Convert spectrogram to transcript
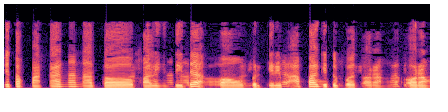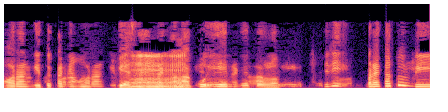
nyetok makanan atau paling tidak mau berkirim apa gitu buat orang orang-orang gitu kan yang orang biasa hmm. mereka lakuin gitu loh. Jadi mereka tuh di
